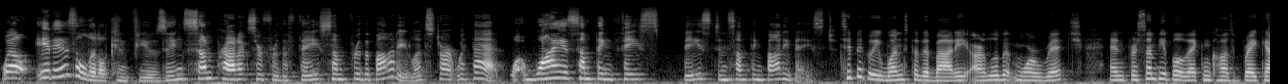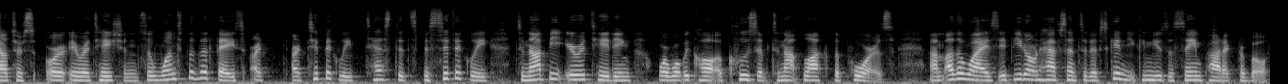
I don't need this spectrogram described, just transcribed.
Well, it is a little confusing. Some products are for the face, some for the body. Let's start with that. Why is something face based and something body based? Typically, ones for the body are a little bit more rich, and for some people, that can cause breakouts or, or irritation. So, ones for the face are are typically tested specifically to not be irritating or what we call occlusive, to not block the pores. Um, otherwise, if you don't have sensitive skin, you can use the same product for both.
